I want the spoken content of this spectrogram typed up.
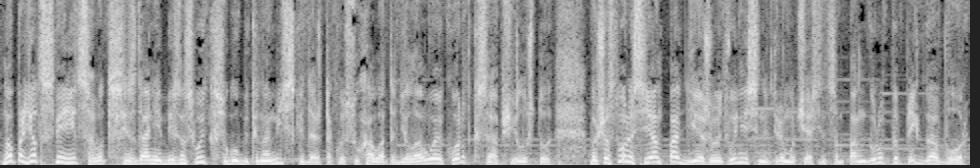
Но придется смириться. Вот издание «Бизнес Week», сугубо экономическое, даже такое суховато-деловое, коротко сообщило, что большинство россиян поддерживают вынесенный трем участницам пангруппы приговор.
